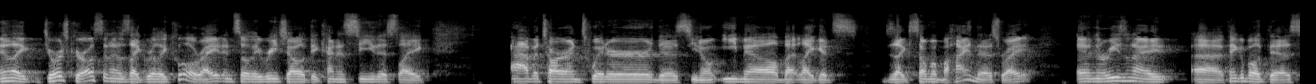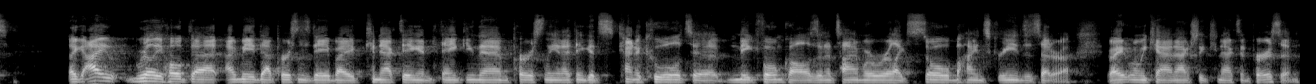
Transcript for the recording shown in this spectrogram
And like George Carlson, I was like, really cool, right? And so they reach out, they kind of see this like avatar on Twitter, this, you know, email, but like it's like someone behind this, right? And the reason I uh, think about this, like I really hope that I made that person's day by connecting and thanking them personally. And I think it's kind of cool to make phone calls in a time where we're like so behind screens, et cetera, right? When we can't actually connect in person.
